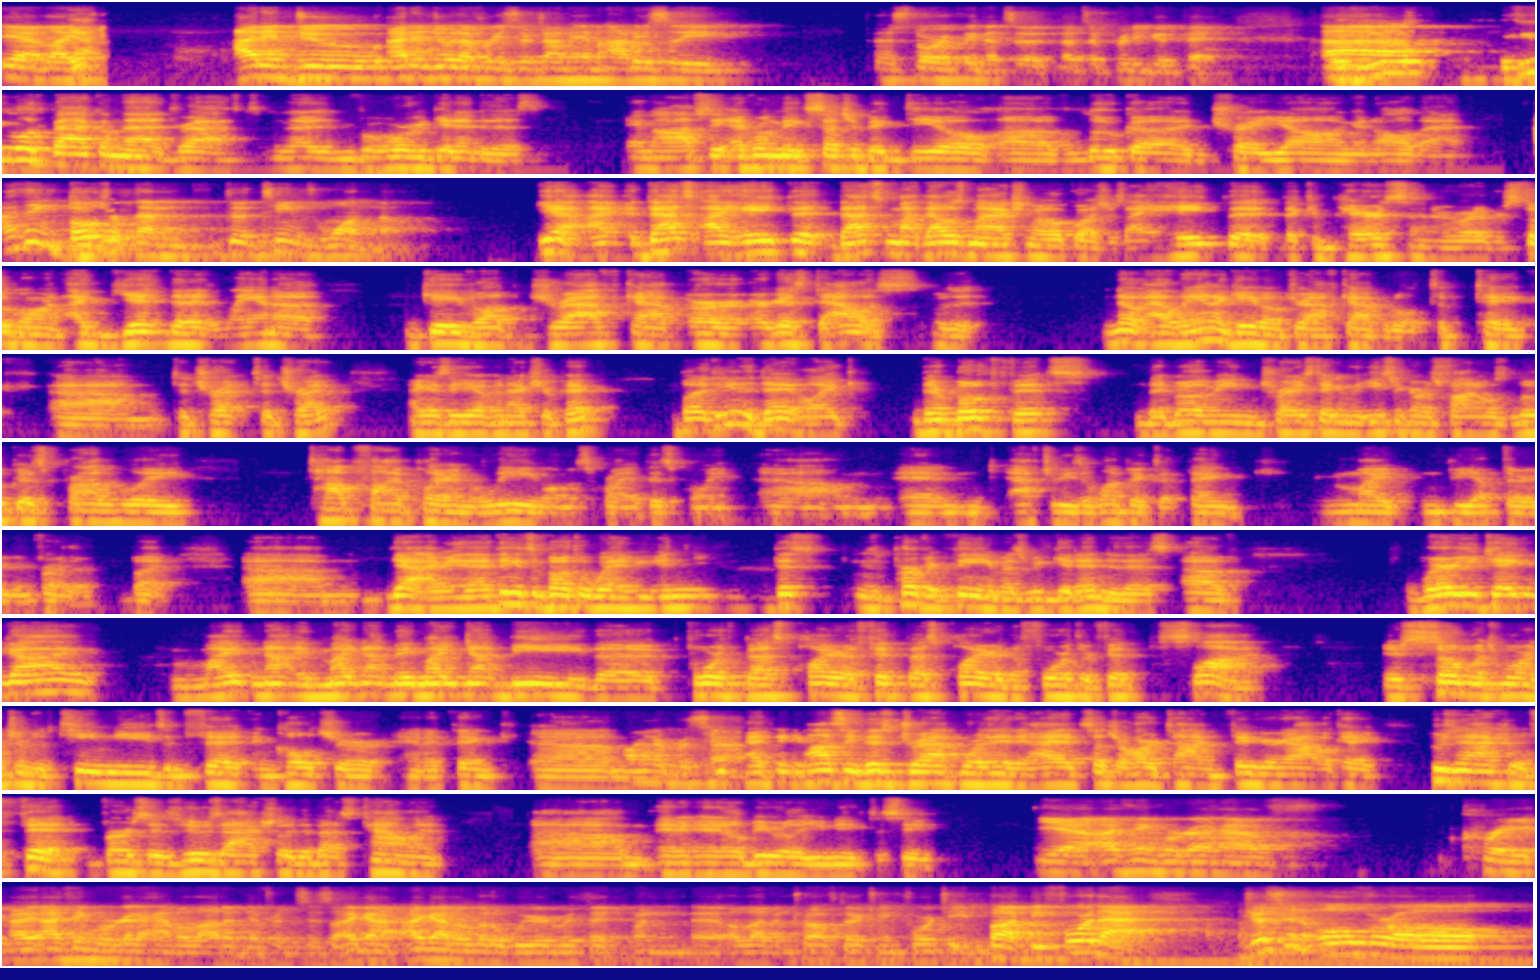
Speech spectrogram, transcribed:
Yeah, like Yeah. I didn't do I didn't do enough research on him. Obviously, historically, that's a that's a pretty good pick. If you, Uh, look, if you look back on that draft before we get into this, and obviously everyone makes such a big deal of Luka and Trae Young and all that. I think both of them, the teams won though. Yeah, I, that's I hate that. That's my that was my actually my whole question. is I hate that the comparison or whatever still going. I get that Atlanta gave up draft cap, or, or I guess Dallas was it? No, Atlanta gave up draft capital to take um, to Trae to Trae. I guess they gave an extra pick, but at the end of the day, like they're both fits. They both. I mean, Trae's taking the Eastern Conference Finals. Luka's probably top five player in the league almost probably at this point. Um, and after these Olympics, I think might be up there even further. But um, yeah, I mean, I think it's both a way. And this is a perfect theme as we get into this of where you take a guy might not it might not it might not be the fourth best player, the fifth best player in the fourth or fifth slot. There's so much more in terms of team needs and fit and culture. And I think um, 100%. I think honestly, this draft more than anything, I had such a hard time figuring out okay who's an actual fit versus who's actually the best talent, um, and, and it'll be really unique to see. Yeah, I think we're gonna have great. I, I think we're gonna have a lot of differences. I got I got a little weird with it when uh, 11, 12, 13, 14. But before that, just an overall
